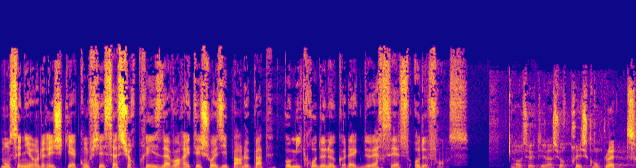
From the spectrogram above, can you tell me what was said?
Monseigneur Ulrich qui a confié sa surprise d'avoir été choisi par le pape au micro de nos collègues de RCF Hauts-de-France. Oh, ça a été la surprise complète.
